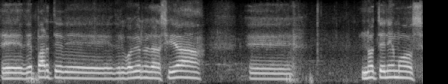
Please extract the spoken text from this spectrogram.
Eh, de parte de- del gobierno de la ciudad no tenemos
